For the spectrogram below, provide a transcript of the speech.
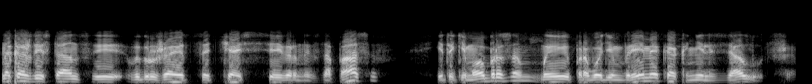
На каждой станции выгружается часть северных запасов, и таким образом мы проводим время как нельзя лучше.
